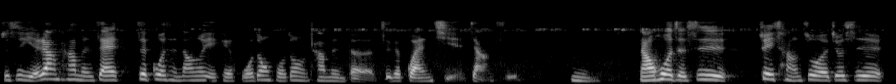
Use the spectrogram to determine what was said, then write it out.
就是也让他们在这过程当中也可以活动活动他们的这个关节这样子，嗯，然后或者是最常做的就是。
